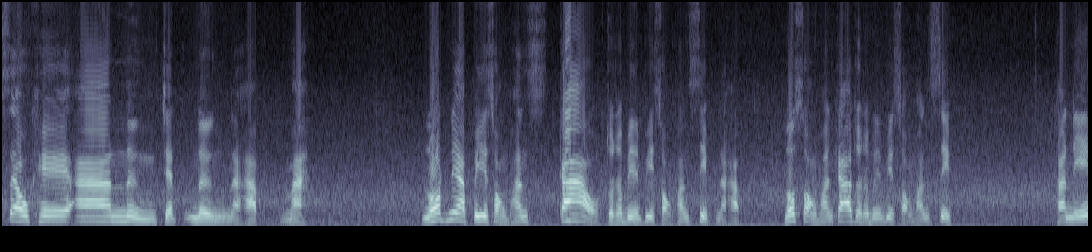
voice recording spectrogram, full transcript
SLK R171 นะครับมารถเนี่ยปี 2009 จดทะเบียนปี 2010 นะครับ รถ 2009 จดทะเบียนปี 2010 คันนี้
